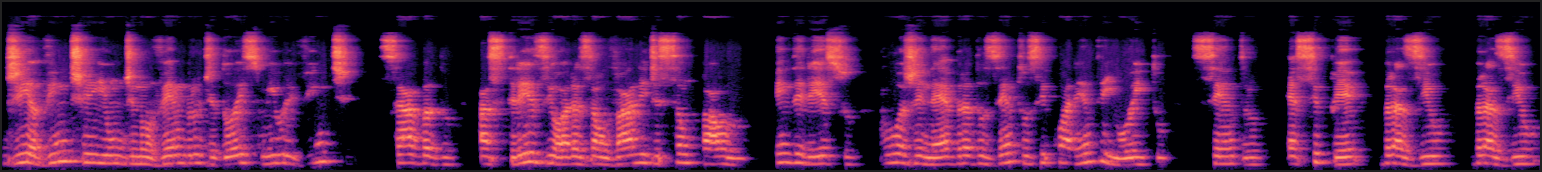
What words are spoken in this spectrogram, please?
Dia 21 de novembro de 2020, sábado, às 13 horas ao Vale de São Paulo, endereço, Rua Genebra 248, Centro, SP, Brasil, Brasil,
